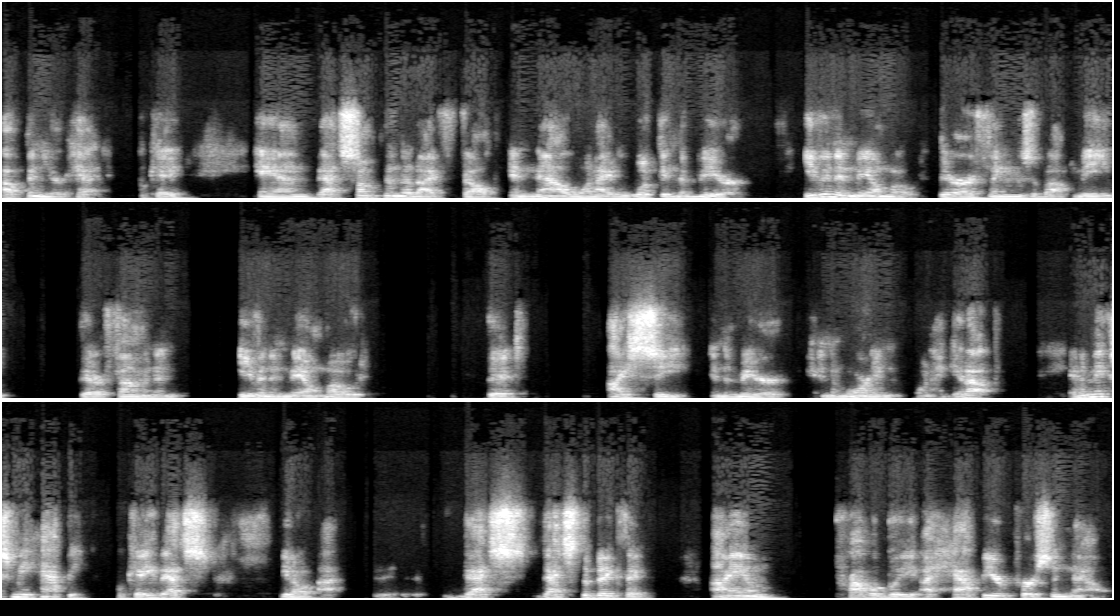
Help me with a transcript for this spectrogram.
up in your head. Okay. And that's something that I've felt. And now when I look in the mirror, even in male mode, there are things about me that are feminine even in male mode, that I see in the mirror in the morning when I get up. And it makes me happy. Okay, that's, you know, that's that's the big thing. I am probably a happier person now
